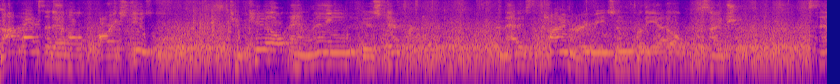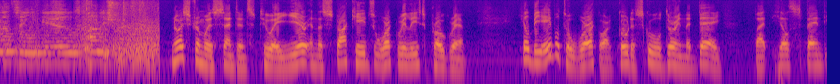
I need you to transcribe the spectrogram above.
not accidental or excusable. To kill and maim is different. And that is the primary reason for the adult sanction. Sentencing is punishment. Nordstrom was sentenced to a year in the Stockades work release program. He'll be able to work or go to school during the day, but he'll spend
